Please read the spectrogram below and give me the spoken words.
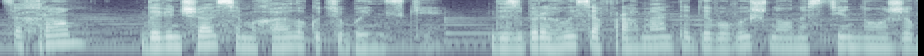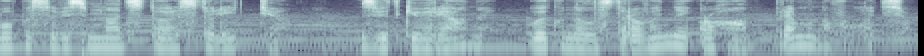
Це храм, де вінчався Михайло Коцюбинський, де збереглися фрагменти дивовижного настінного живопису XVIII століття, звідки віряни виконали старовинний орган прямо на вулицю.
